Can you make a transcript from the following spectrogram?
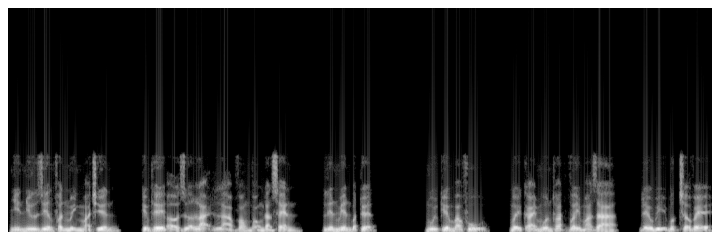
Nhìn như riêng phần mình mà chiến, kiếm thế ở giữa lại là vòng vòng đan sen, liên miên bất tuyệt. Mũi kiếm bao phủ, mấy cái muốn thoát vây mà ra, đều bị bức trở về.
